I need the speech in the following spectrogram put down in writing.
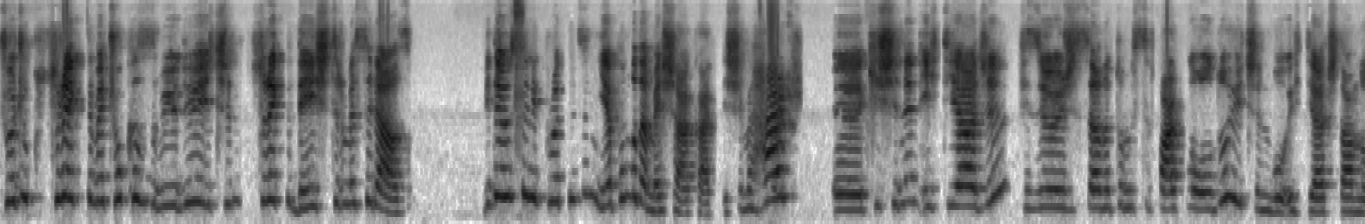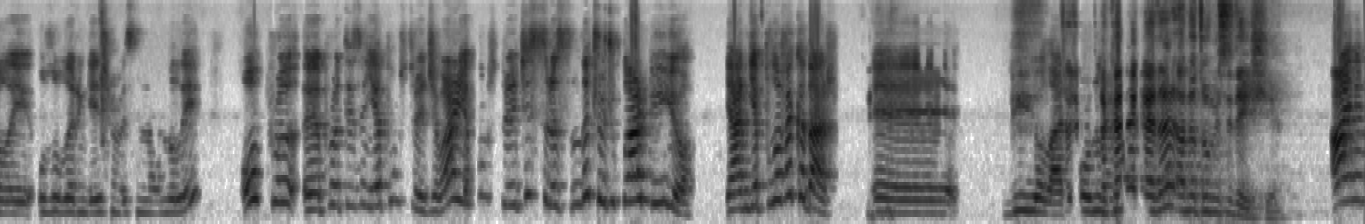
Çocuk sürekli ve çok hızlı büyüdüğü için sürekli değiştirmesi lazım. Bir de üstelik protezin yapımı da meşakkatli. Şimdi her e, kişinin ihtiyacı, fizyolojisi, anatomisi farklı olduğu için bu ihtiyaçtan dolayı, uzuvların gelişmemesinden dolayı o pro, e, protezin yapım süreci var. Yapım süreci sırasında çocuklar büyüyor. Yani yapılana kadar e, büyüyorlar. Takana kadar anatomisi değişiyor. Aynen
